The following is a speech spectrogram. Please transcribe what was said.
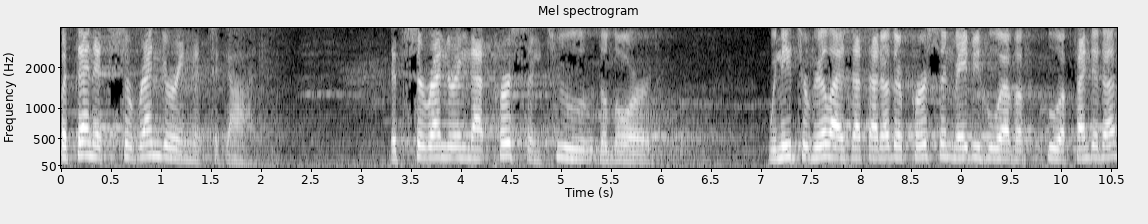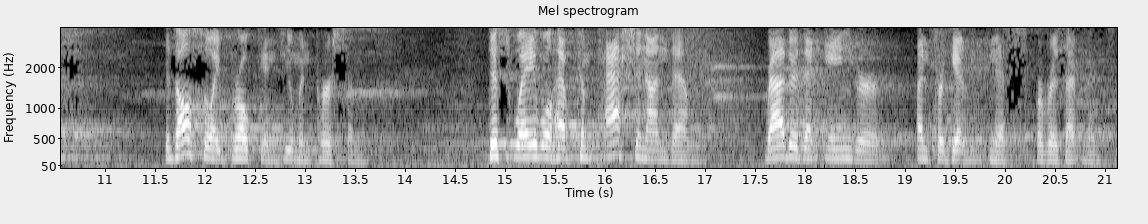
but then it's surrendering it to God. It's surrendering that person to the Lord. We need to realize that that other person, maybe who, have, who offended us, is also a broken human person. This way, we'll have compassion on them rather than anger, unforgiveness, or resentment.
